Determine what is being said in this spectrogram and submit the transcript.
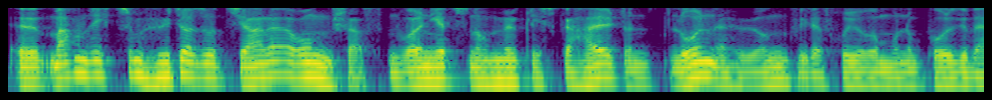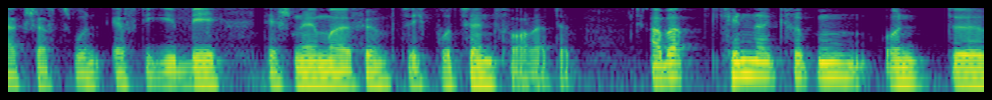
äh, machen sich zum Hüter sozialer Errungenschaften, wollen jetzt noch möglichst Gehalt und Lohnerhöhung, wie der frühere Monopolgewerkschaftsbund FDGB, der schnell mal 50 Prozent forderte. Aber Kinderkrippen und äh,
